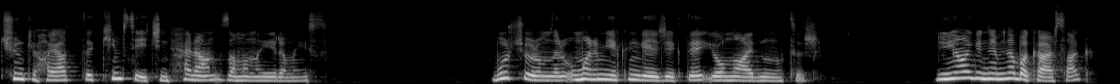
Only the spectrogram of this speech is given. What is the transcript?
Çünkü hayatta kimse için her an zaman ayıramayız. Burç yorumları umarım yakın gelecekte yolunu aydınlatır. Dünya gündemine bakarsak,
